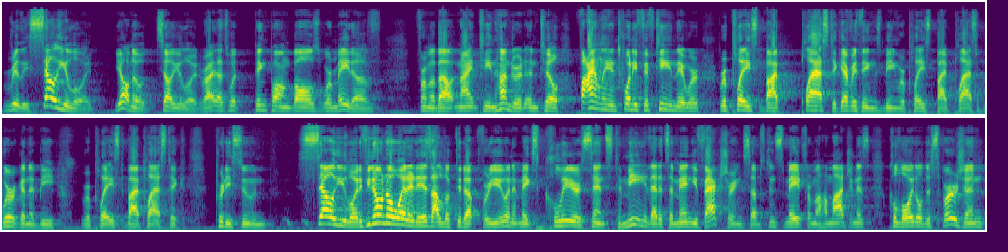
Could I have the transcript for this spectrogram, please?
really, celluloid. Y'all know celluloid, right? That's what ping pong balls were made of from about 1900 until finally in 2015 they were replaced by plastic. Everything's being replaced by plastic. We're going to be replaced by plastic pretty soon. Celluloid, if you don't know what it is, I looked it up for you, and it makes clear sense to me that it's a manufacturing substance made from a homogeneous colloidal dispersion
